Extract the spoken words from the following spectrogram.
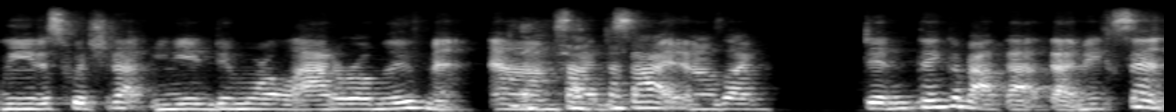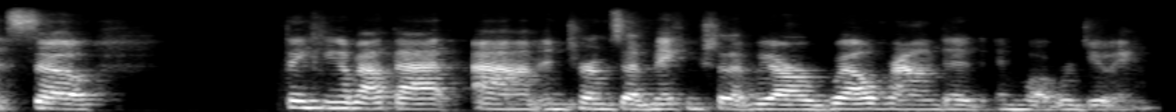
we need to switch it up. You need to do more lateral movement um, side to side. And I was like, didn't think about that. That makes sense. So thinking about that um, in terms of making sure that we are well rounded in what we're doing.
